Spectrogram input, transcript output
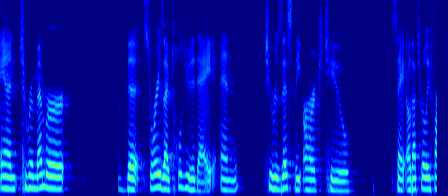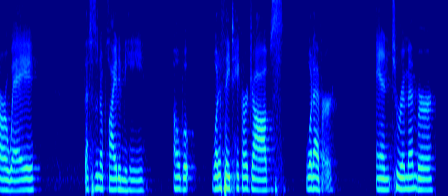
And to remember the stories I've told you today and to resist the urge to say, oh, that's really far away. That doesn't apply to me. Oh, but what if they take our jobs? Whatever. And to remember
